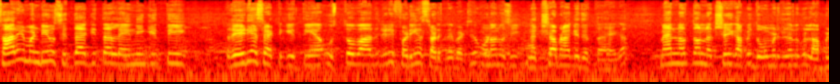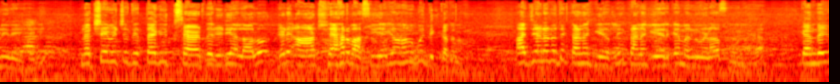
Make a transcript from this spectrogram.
ਸਾਰੀ ਮੰਡੀ ਨੂੰ ਸਿੱਧਾ ਕੀਤਾ ਲਾਈਨਿੰਗ ਕੀਤੀ ਰੇੜੀਆਂ ਸੈੱਟ ਕੀਤੀਆਂ। ਉਸ ਤੋਂ ਬਾਅਦ ਜਿਹੜੀ ਫੜੀਆਂ ਸੜਕ ਤੇ ਬੈਠੀ ਉਹਨਾਂ ਨੂੰ ਅਸੀਂ ਨਕਸ਼ਾ ਬਣਾ ਕੇ ਦਿੱਤਾ ਹੈਗਾ। ਮੈਂ ਨਾ ਤੁਹਾਨੂੰ ਨਕਸ਼ੇ ਦੀ ਕਾਪੀ 2 ਮਿੰਟ ਦੇ ਮੇਰੇ ਕੋਲ ਲੱਭ ਨਹੀਂ ਰਹੀ ਹੈਗੀ। ਨਕਸ਼ੇ ਵਿੱਚ ਦਿੱਤਾ ਕਿ ਇੱਕ ਸਾਈਡ ਤੇ ਰੇੜੀਆਂ ਲਾ ਲਓ, ਜਿਹੜੇ ਆਂਟ ਸ਼ਹਿਰ ਵਾਸੀ ਹੈਗੇ, ਉਹਨਾਂ ਨੂੰ ਕੋਈ ਦਿੱਕਤ ਨਾ ਹੋਵੇ। ਅੱਜ ਇਹਨਾਂ ਨੇ ਉੱਥੇ ਕਣਕ ਗੇਰ ਲਈ, ਕਣਕ ਗੇਰ ਕੇ ਮੈਨੂੰ ਇਹਨਾਂ ਦਾ ਫੋਨ ਆਇਆ। ਕਹਿੰਦੇ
